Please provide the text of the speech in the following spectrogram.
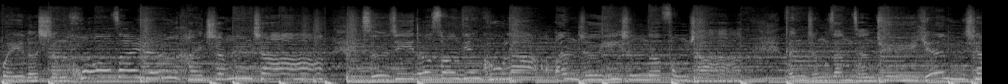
为了生活在人海挣扎，四季的酸甜苦辣伴着一生的风沙。分成三餐去咽下，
